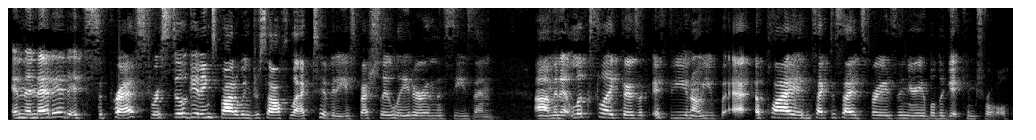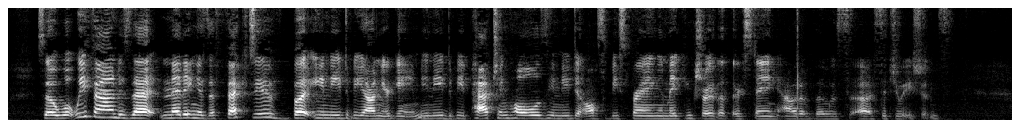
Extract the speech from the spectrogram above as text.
In the netted, it's suppressed. We're still getting spotted wing Drosophila activity, especially later in the season. Um, and it looks like there's a, if you know you apply insecticide sprays, then you're able to get control. So what we found is that netting is effective, but you need to be on your game. You need to be patching holes. You need to also be spraying and making sure that they're staying out of those uh, situations.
